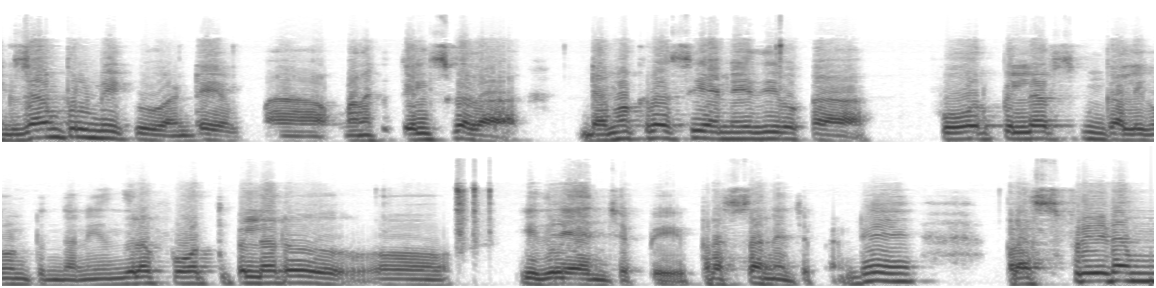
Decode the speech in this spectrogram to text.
ఎగ్జాంపుల్ మీకు అంటే మనకు తెలుసు కదా డెమోక్రసీ అనేది ఒక ఫోర్ పిల్లర్స్ కలిగి ఉంటుందని. ఇందులో ఫోర్త్ పిల్లర్ ఇదే అని చెప్పి ప్రెస్ అని చెప్పి. అంటే ప్రెస్ ఫ్రీడమ్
